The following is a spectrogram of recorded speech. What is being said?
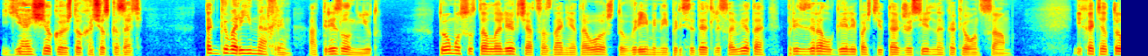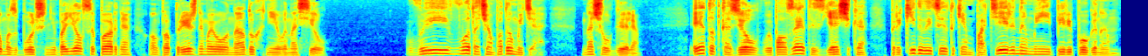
«Я еще кое-что хочу сказать». «Так говори нахрен», — отрезал Ньют. Томасу стало легче от сознания того, что временный председатель совета презирал Гелли почти так же сильно, как и он сам. И хотя Томас больше не боялся парня, он по-прежнему его на дух не выносил. «Вы вот о чем подумайте», — начал Гелли. «Этот козел выползает из ящика, прикидывается таким потерянным и перепуганным,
